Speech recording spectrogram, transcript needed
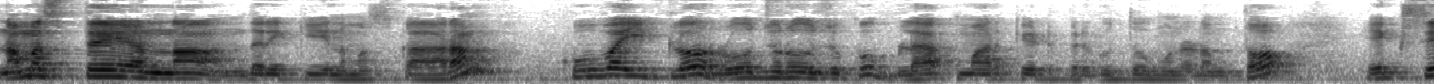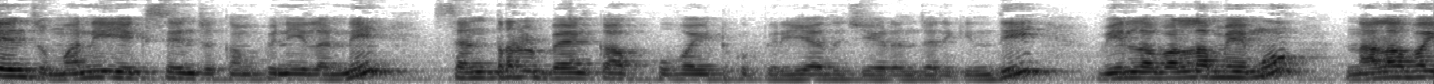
నమస్తే అన్న అందరికీ నమస్కారం. కువైట్లో రోజు రోజుకు బ్లాక్ మార్కెట్ పెరుగుతూ ఉండడంతో ఎక్స్చేంజ్ మనీ ఎక్స్చేంజ్ కంపెనీలన్నీ సెంట్రల్ బ్యాంక్ ఆఫ్ కువైట్కు ఫిర్యాదు చేయడం జరిగింది. వీళ్ళ వల్ల మేము నలభై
